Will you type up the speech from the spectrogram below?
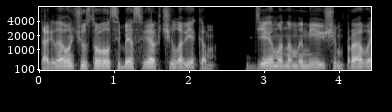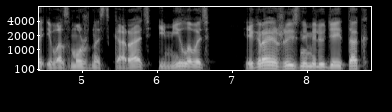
Тогда он чувствовал себя сверхчеловеком, демоном, имеющим право и возможность карать и миловать, играя жизнями людей так,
